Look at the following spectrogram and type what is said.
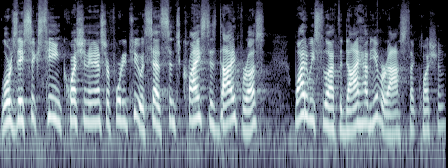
Lord's Day 16, question and answer 42. It says, Since Christ has died for us, why do we still have to die? Have you ever asked that question?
